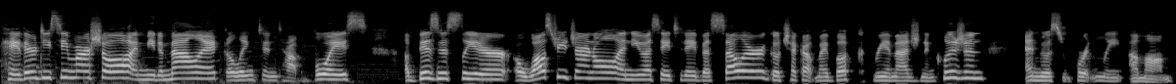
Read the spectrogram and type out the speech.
Hey there, Dee C. Marshall. I'm Mita Mallick, a LinkedIn top voice, a business leader, a Wall Street Journal and USA Today bestseller. Go check out my book, Reimagine Inclusion, and most importantly, a mom.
